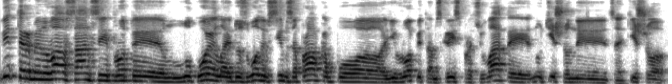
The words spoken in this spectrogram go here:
відтермінував санкції проти Лукойла і дозволив всім заправкам по Європі там скрізь працювати. Ну, ті, що не це, ті, що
